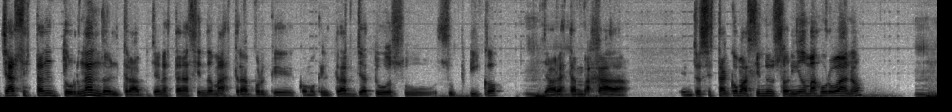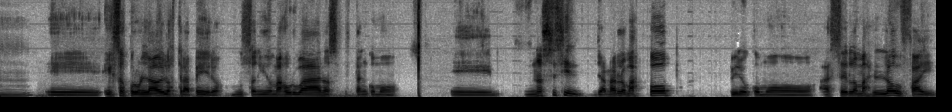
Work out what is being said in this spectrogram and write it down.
ya se están turnando el trap, ya no están haciendo más trap porque como que el trap ya tuvo su, su pico y ahora está en bajada. Entonces están como haciendo un sonido más urbano. Eh, eso es por un lado de los traperos, un sonido más urbano, están como, eh, no sé si llamarlo más pop, pero como hacerlo más lo-fi,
